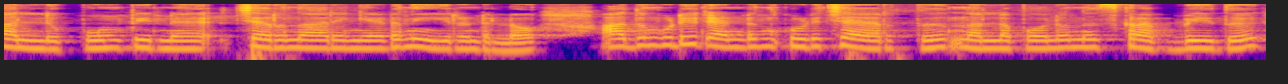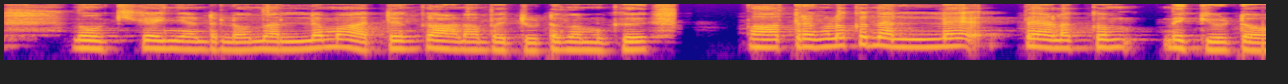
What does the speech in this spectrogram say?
കല്ലുപ്പും പിന്നെ ചെറുനാരങ്ങയുടെ നീരുണ്ടല്ലോ അതും കൂടി രണ്ടും കൂടി ചേർത്ത് നല്ല പോലെ ഒന്ന് സ്ക്രബ് ചെയ്ത് നോക്കി നോക്കിക്കഴിഞ്ഞാണ്ടല്ലോ നല്ല മാറ്റം കാണാൻ പറ്റൂട്ടോ നമുക്ക്. പാത്രങ്ങളൊക്കെ നല്ല തിളക്കം വെക്കൂട്ടോ? കേട്ടോ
